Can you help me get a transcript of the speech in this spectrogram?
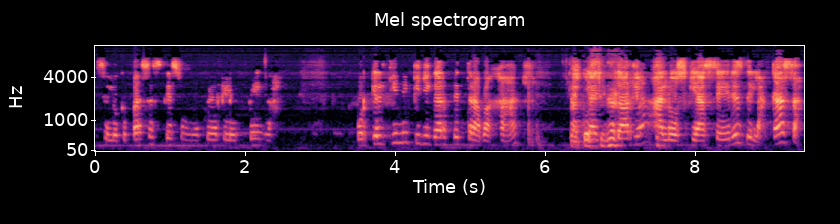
Dice, lo que pasa es que su mujer le pega, porque él tiene que llegar de trabajar y ayudarla a los quehaceres de la casa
